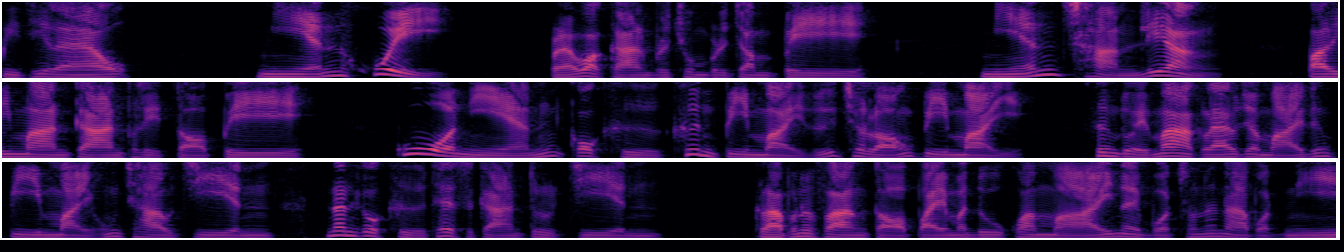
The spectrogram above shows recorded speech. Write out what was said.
ปีที่แล้วเหนียนหุยแปลว่าการประชุมประจำปีเหนียนฉานเลี่ยง ปริมาณการผลิตต่อปีกั้วเหนียนก็คือขึ้นปีใหม่หรือฉลองปีใหม่ ซึ่งโดยมากแล้วจะหมายถึงปีใหม่ของชาวจีน นั่นก็คือเทศกาลตรุษจีน กลับมาฟังต่อไปมาดูความหมายในบทสนทนาบทนี้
